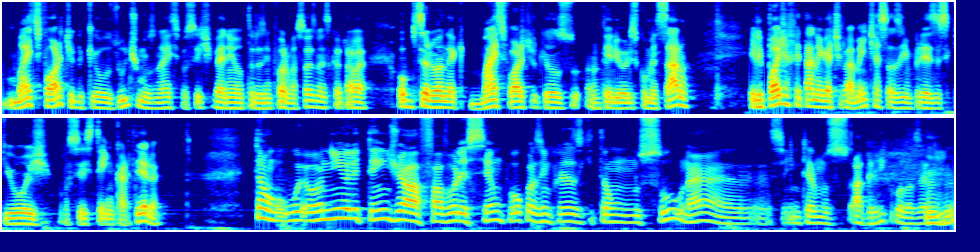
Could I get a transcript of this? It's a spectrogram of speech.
mais forte do que os últimos, né? Se vocês tiverem outras informações, mas que eu estava observando é que mais forte do que os anteriores começaram. Ele pode afetar negativamente essas empresas que hoje vocês têm em carteira? Então, o Ninho ele tende a favorecer um pouco as empresas que estão no sul, né, assim, em termos agrícolas ali, uhum.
